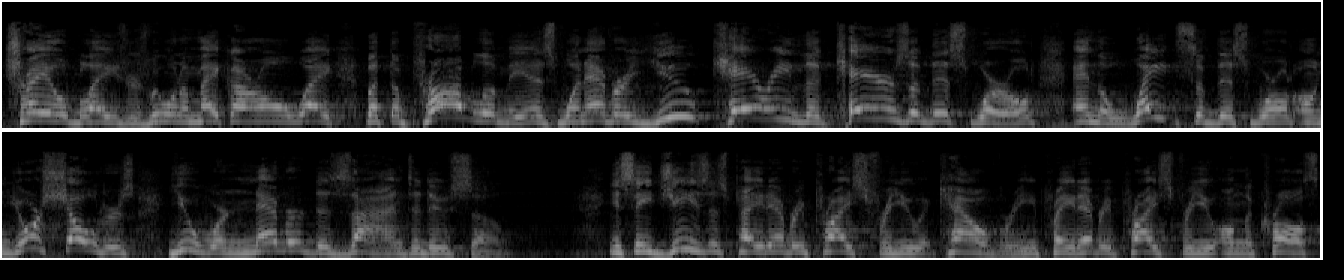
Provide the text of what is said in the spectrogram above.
trailblazers. We want to make our own way. But the problem is whenever you carry the cares of this world and the weights of this world on your shoulders, you were never designed to do so. You see, Jesus paid every price for you at Calvary. He paid every price for you on the cross,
